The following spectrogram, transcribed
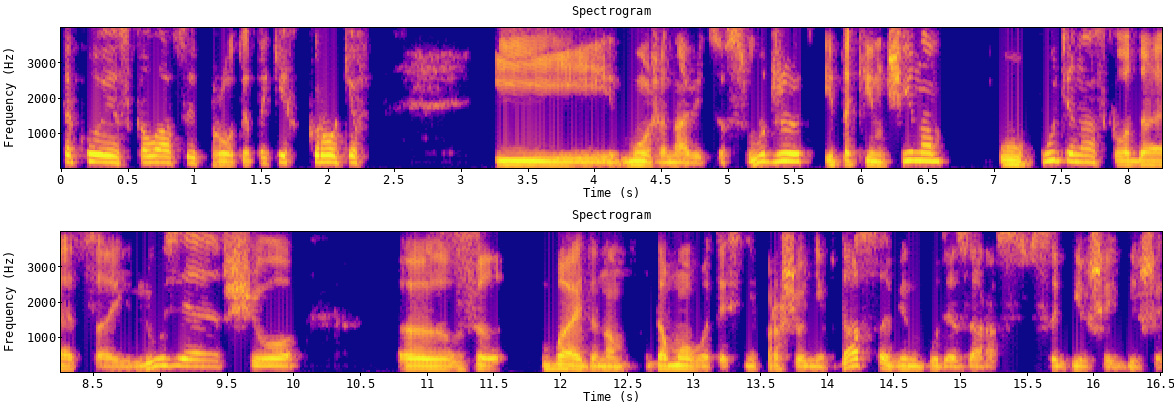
такої ескалації, проти таких кроків, і може навіть засуджують. І таким чином у Путіна складається ілюзія, що е, з Байденом домовитись ні про що не вдасться. Він буде зараз все більше і більше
